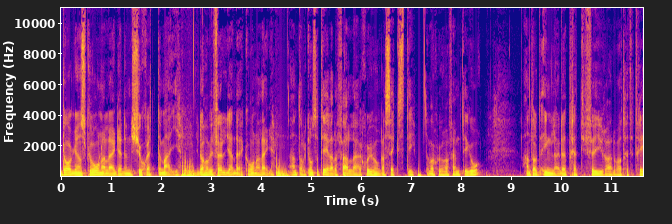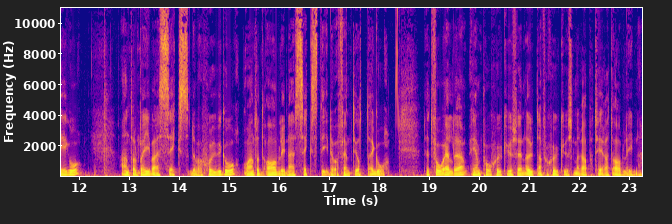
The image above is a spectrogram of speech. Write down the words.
Dagens coronaläge den 26 maj. Idag har vi följande coronaläge. Antalet konstaterade fall är 760. Det var 750 igår. Antalet inlagda är 34. Det var 33 igår. Antalet på IVA är 6. Det var 7 igår. Och antalet avlidna är 60. Det var 58 igår. Det är två äldre, en på sjukhus och en utanför sjukhus som är rapporterat avlidna.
